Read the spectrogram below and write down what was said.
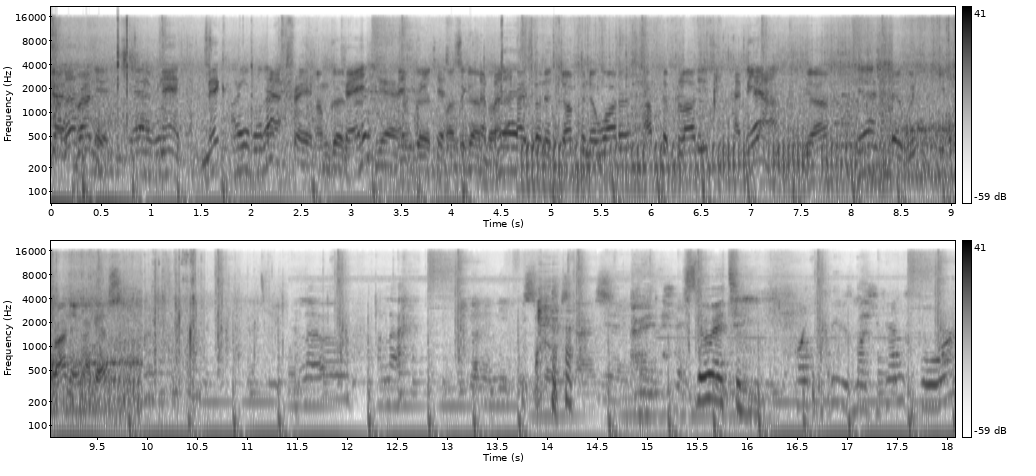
guys ran. Nick. Nick? How are you, brother? Yeah. Trey. I'm good. Trey? Yeah, I'm good. you. How's it going, bro? What's up, You guys gonna jump in the water after Pilates? Yeah. Yeah. Yeah. Okay, we can keep running, I guess. Hello. Hello. You're gonna need the space, guys. Alright, let's do it. Point the feet as much as you can. Four.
